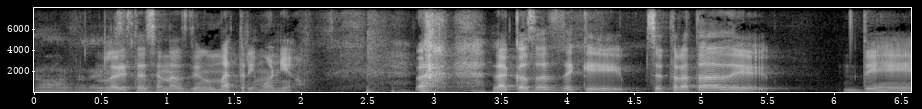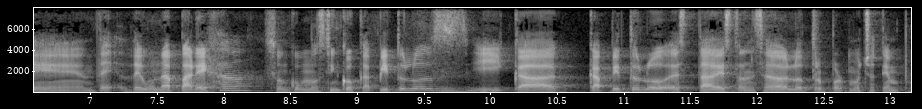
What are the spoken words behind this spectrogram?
No, no la lista de escenas de un matrimonio. la cosa es de que se trata de, de, de, de una pareja, son como cinco capítulos uh -huh. y cada capítulo está distanciado del otro por mucho tiempo.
